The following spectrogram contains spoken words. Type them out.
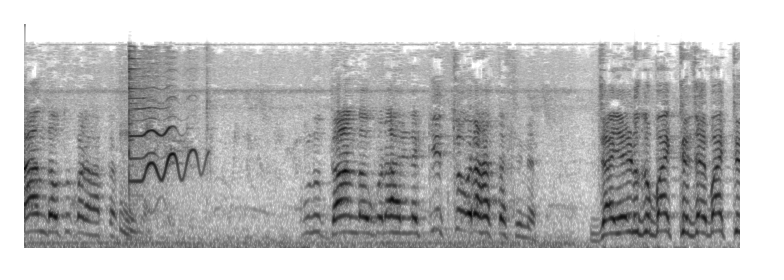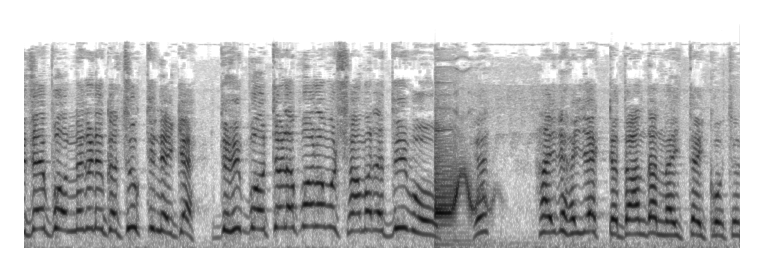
দান দাও তো করে না। কোন দান দাও করে হারি না, কিচ্ছু করে না। যাই এড়ুকে বাইতে যাই বাইতে যাই চুক্তি নেই গে। দেখি বোতলে পরামর্শ আমারে দিব। হাই রে হাই একটা দান দান নাই, তাই কোচন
